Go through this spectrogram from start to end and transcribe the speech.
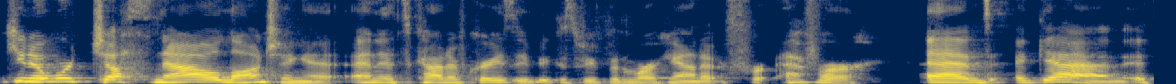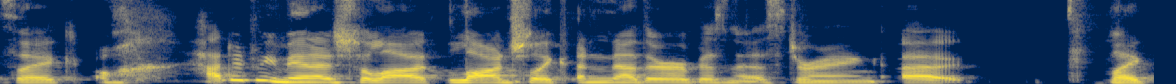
you know, we're just now launching it, and it's kind of crazy because we've been working on it forever. And again, it's like, oh, how did we manage to la- launch like another business during a like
